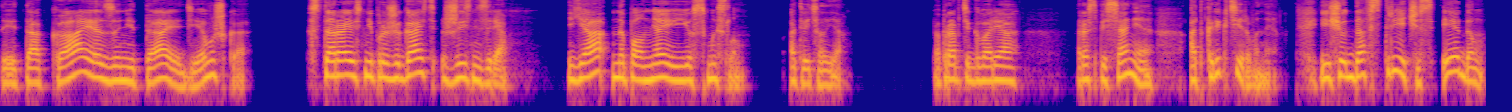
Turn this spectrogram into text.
«Ты такая занятая девушка!» Стараюсь не прожигать жизнь зря. Я наполняю ее смыслом ответил я. По правде говоря, расписание откорректированное. Еще до встречи с Эдом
